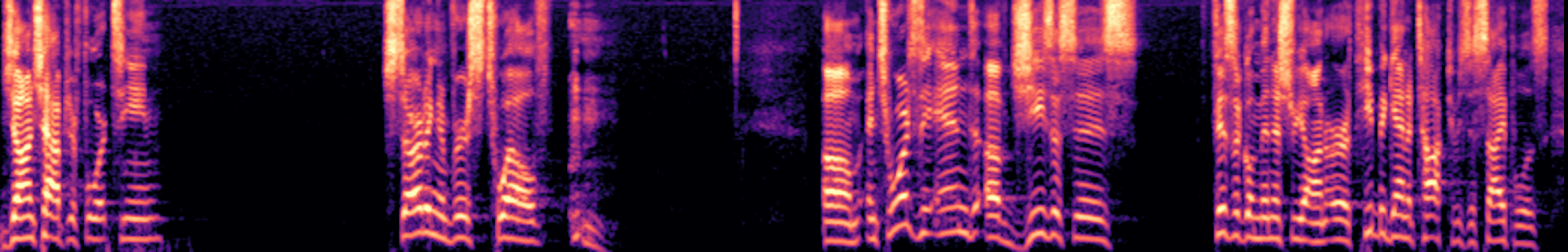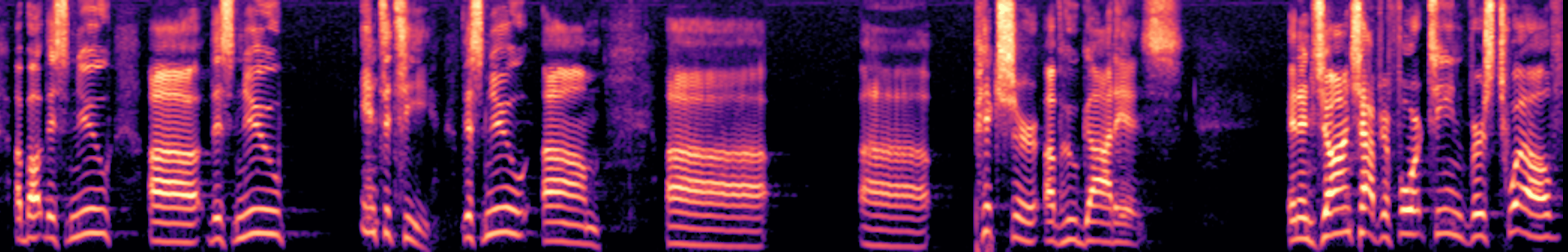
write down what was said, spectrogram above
John chapter 14 starting in verse 12. um, and towards the end of Jesus' physical ministry on earth, he began to talk to his disciples about this new, uh, this new entity, this new um, uh, uh, picture of who God is. And in John chapter 14, verse 12,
